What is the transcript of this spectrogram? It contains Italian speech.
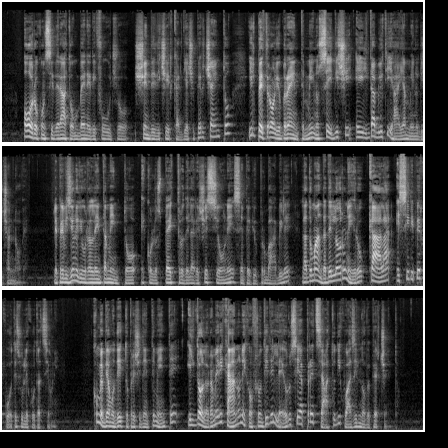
oro considerato un bene rifugio scende di circa il 10%, il petrolio Brent meno 16% e il WTI a meno 19%. Le previsioni di un rallentamento e con lo spettro della recessione sempre più probabile, la domanda dell'oro nero cala e si ripercuote sulle quotazioni. Come abbiamo detto precedentemente, il dollaro americano nei confronti dell'euro si è apprezzato di quasi il 9%.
